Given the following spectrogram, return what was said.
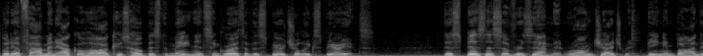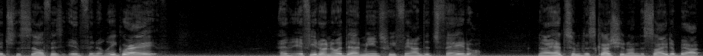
but if I'm an alcoholic whose hope is the maintenance and growth of a spiritual experience, this business of resentment, wrong judgment, being in bondage to self is infinitely grave. And if you don't know what that means, we found it's fatal. Now, I had some discussion on the site about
